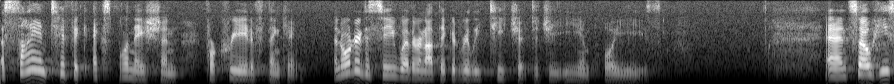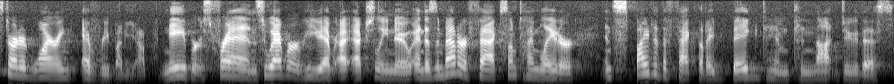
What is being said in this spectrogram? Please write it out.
a scientific explanation for creative thinking in order to see whether or not they could really teach it to GE employees. And so he started wiring everybody up neighbors, friends, whoever he actually knew. And as a matter of fact, sometime later, in spite of the fact that I begged him to not do this,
